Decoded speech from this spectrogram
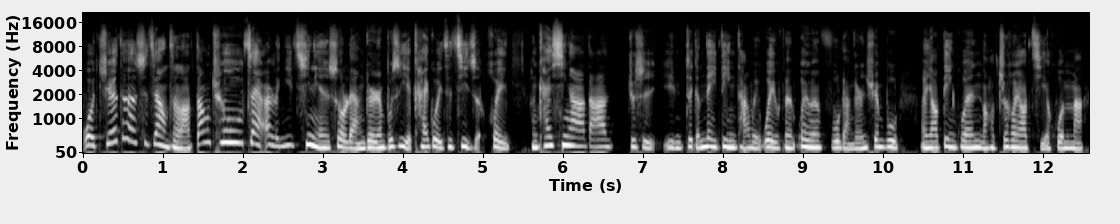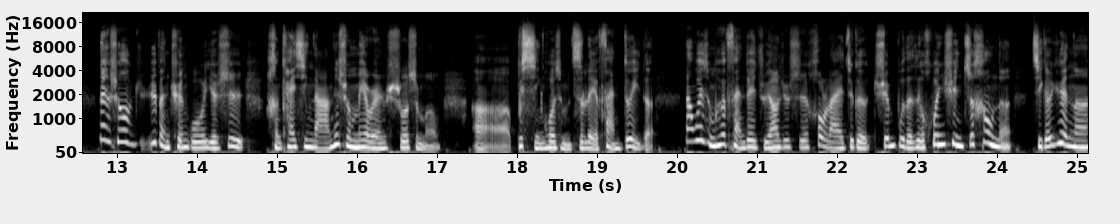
我觉得是这样子啦。当初在二零一七年的时候，两个人不是也开过一次记者会，很开心啊，大家。就是因这个内定他为未婚未婚夫两个人宣布嗯要订婚，然后之后要结婚嘛。那个时候日本全国也是很开心的啊。那时候没有人说什么呃不行或什么之类反对的。那为什么会反对？主要就是后来这个宣布的这个婚讯之后呢，几个月呢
